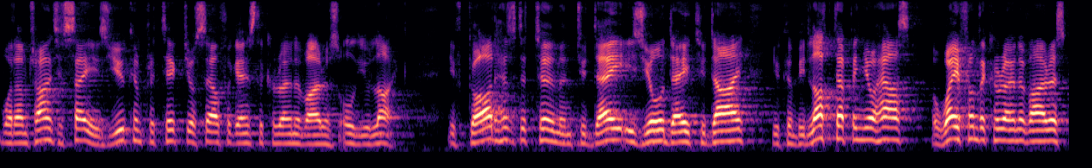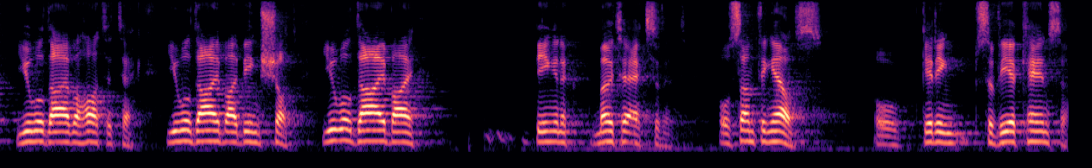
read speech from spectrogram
what I'm trying to say is, you can protect yourself against the coronavirus all you like. If God has determined today is your day to die, you can be locked up in your house, away from the coronavirus, you will die of a heart attack. You will die by being shot. You will die by being in a motor accident or something else, or getting severe cancer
